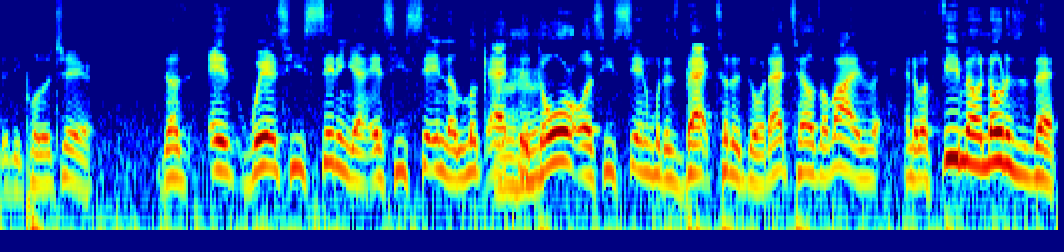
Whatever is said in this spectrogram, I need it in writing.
did he pull a chair? Does is where's he sitting at? Is he sitting to look at Mm-hmm. the door, or is he sitting with his back to the door? That tells a lot. And if a female notices that,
